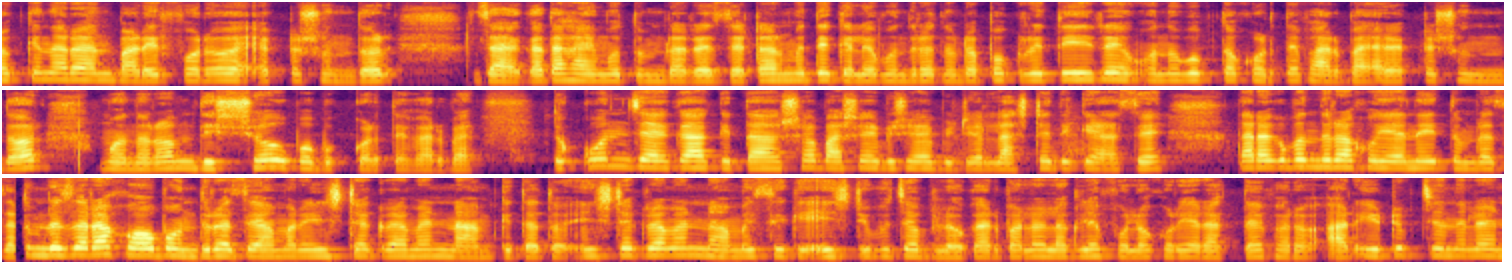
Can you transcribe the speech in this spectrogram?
লক্ষ্মীনারায়ণ বাড়ির পরেও একটা সুন্দর জায়গা দেখাইমো তোমরা। যেটার মধ্যে গেলে বন্ধুরা তোমরা প্রকৃতির অনুভব তো করতে পারবা আর একটা সুন্দর মনোরম দৃশ্য উপভোগ করতে পারবা। তো কোন জায়গা, কিতা, সব আশায় বিষয়ে ভিডিওর লাস্টের দিকে আছে। তার আগে বন্ধুরা কইয়া নেই, তোমরা তোমরা যারা কো বন্ধুরা যে আমার ইনস্টাগ্রামের নাম কিতা, তো ইনস্টাগ্রামের নাম হয়েছে কি এইচডি পূজা ব্লগার ভালো লাগলে ফলো করিয়া রাখতে পারো। আর ইউটিউব চ্যানেলের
